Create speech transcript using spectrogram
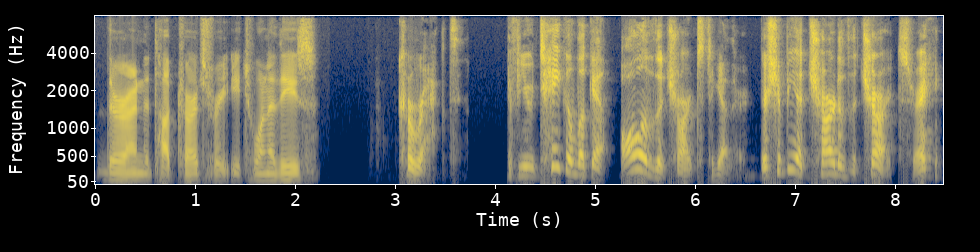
they're on the top charts for each one of these. Correct. If you take a look at all of the charts together, there should be a chart of the charts, right?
